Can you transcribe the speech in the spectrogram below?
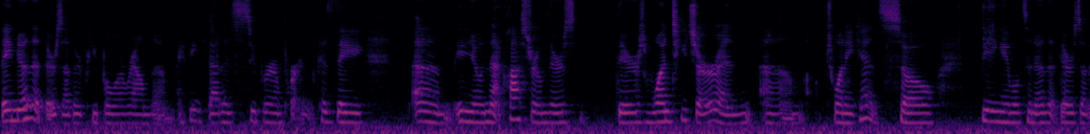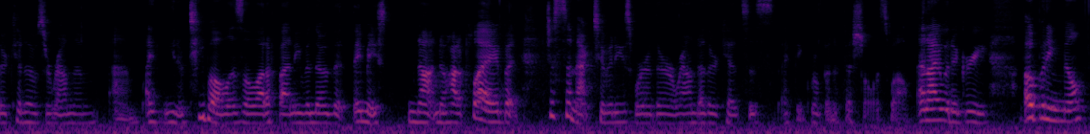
they know that there's other people around them i think that is super important because they um, you know in that classroom there's there's one teacher and um, 20 kids. So being able to know that there's other kiddos around them um, I, you know t-ball is a lot of fun even though that they may not know how to play but just some activities where they're around other kids is i think real beneficial as well. And i would agree opening milk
